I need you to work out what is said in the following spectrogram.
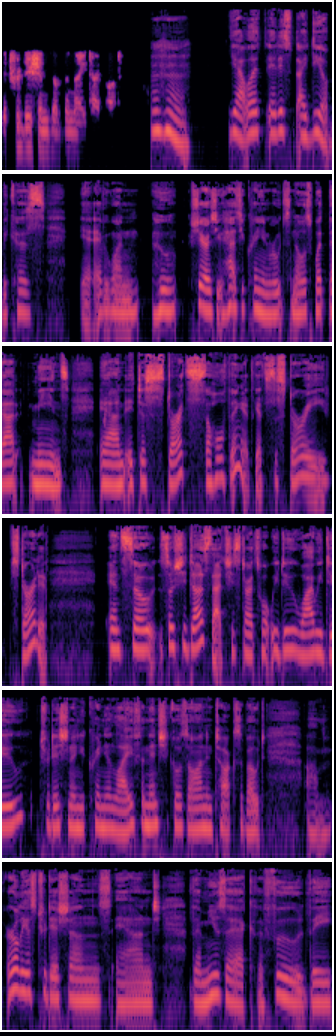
the traditions of the night, I thought. Mm-hmm. Yeah, well, it, it is ideal because everyone who shares has Ukrainian roots knows what that means, and it just starts the whole thing. It gets the story started. And so, so she does that. She starts what we do, why we do, tradition in Ukrainian life, and then she goes on and talks about um, earliest traditions and the music, the food, the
